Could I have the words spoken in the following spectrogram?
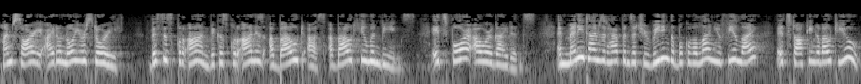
I'm sorry, I don't know your story. This is Qur'an because Qur'an is about us, about human beings. It's for our guidance. And many times it happens that you're reading the book of Allah and you feel like it's talking about you.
